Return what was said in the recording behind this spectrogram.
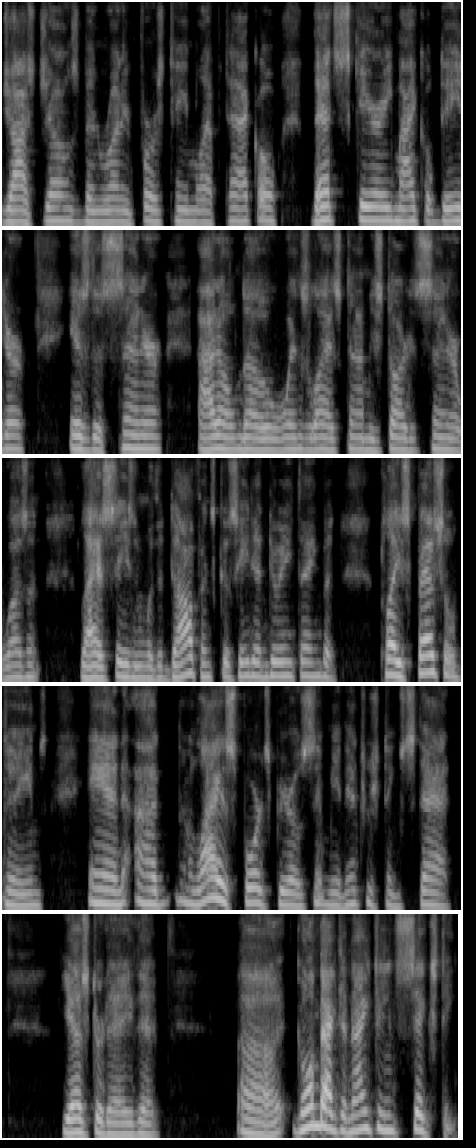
Josh Jones been running first team left tackle. That's scary. Michael Deiter is the center. I don't know when's the last time he started center. It wasn't last season with the Dolphins because he didn't do anything but play special teams. And uh, Elias Sports Bureau sent me an interesting stat yesterday that uh, going back to 1960,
